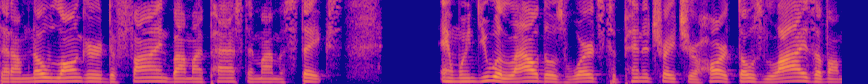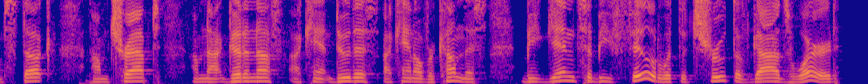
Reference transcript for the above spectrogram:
that I'm no longer defined by my past and my mistakes. And when you allow those words to penetrate your heart, those lies of I'm stuck, I'm trapped, I'm not good enough. I can't do this. I can't overcome this. Begin to be filled with the truth of God's word.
